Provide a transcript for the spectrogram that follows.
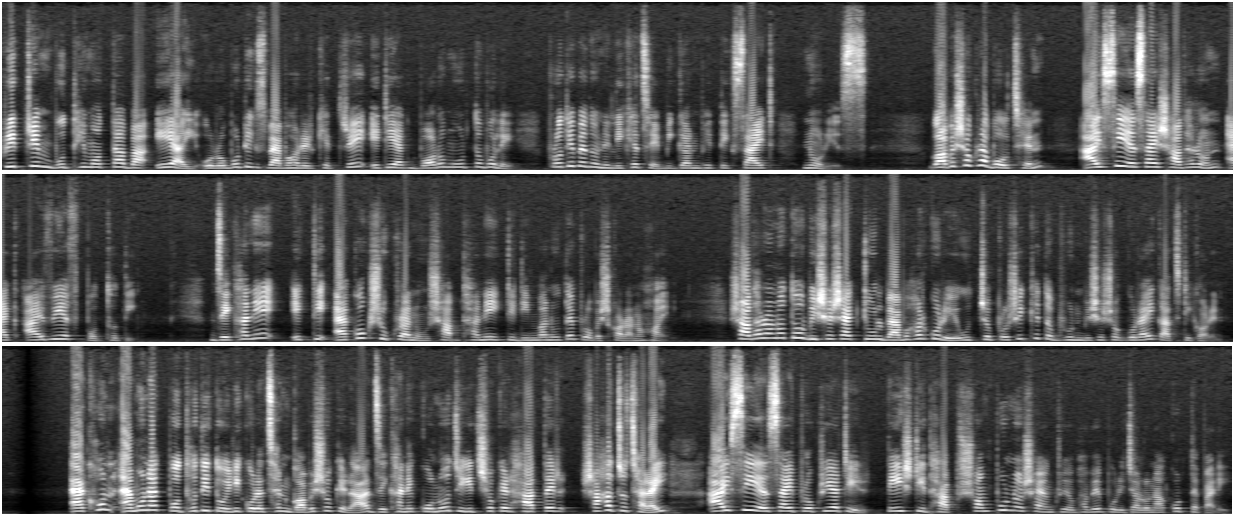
কৃত্রিম বুদ্ধিমত্তা বা এআই ও রোবোটিক্স ব্যবহারের ক্ষেত্রে এটি এক বড় মুহূর্ত বলে প্রতিবেদনে লিখেছে বিজ্ঞানভিত্তিক সাইট নোরিস। গবেষকরা বলছেন, আইসিএসআই সাধারণ এক আইভিএফ পদ্ধতি, যেখানে একটি একক শুক্রাণু সাবধানে একটি ডিম্বাণুতে প্রবেশ করানো হয়। সাধারণত বিশেষ এক টুল ব্যবহার করে উচ্চ প্রশিক্ষিত ভ্রূণ বিশেষজ্ঞরাই কাজটি করেন। এখন এমন এক পদ্ধতি তৈরি করেছেন গবেষকেরা, যেখানে কোনো চিকিৎসকের হাতের সাহায্য ছাড়াই আইসিএসআই প্রক্রিয়াটির তেইশটি ধাপ সম্পূর্ণ স্বয়ংক্রিয়ভাবে পরিচালনা করতে পারে।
